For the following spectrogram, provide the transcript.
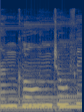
天空中飞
